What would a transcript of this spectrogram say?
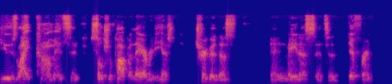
views, like, comments, and social popularity has triggered us and made us into different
